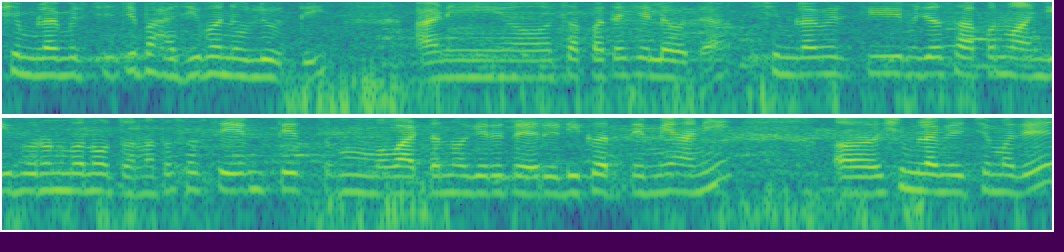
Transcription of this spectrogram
शिमला मिरचीची भाजी बनवली होती आणि चपात्या केल्या होत्या. शिमला मिरची म्हणजे असं आपण वांगी भरून बनवतो ना तसं सेम तेच वाटण वगैरे ते रेडी करते मी आणि शिमला मिरचीमध्ये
